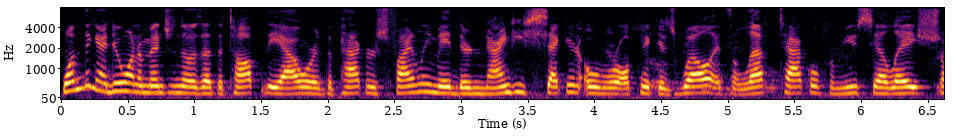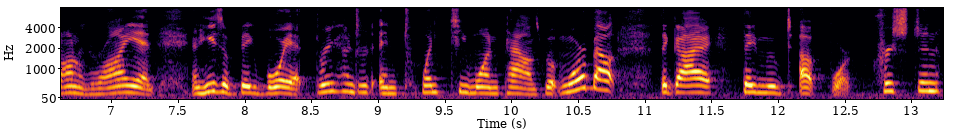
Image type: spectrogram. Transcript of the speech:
One thing I do want to mention, though, is at the top of the hour, the Packers finally made their 92nd overall pick as well. It's a left tackle from UCLA, Sean Rhyan, and he's a big boy at 321 pounds. But more about the guy they moved up for, Christian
